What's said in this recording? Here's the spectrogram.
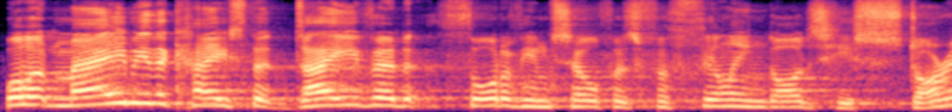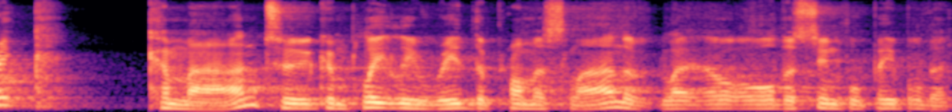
Well, it may be the case that David thought of himself as fulfilling God's historic command to completely rid the promised land of all the sinful people that,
